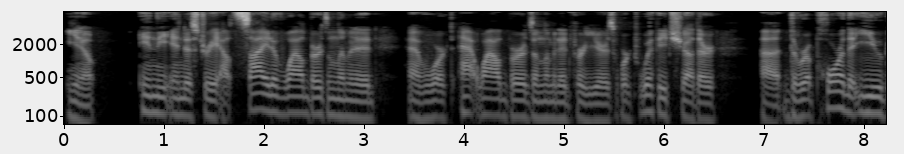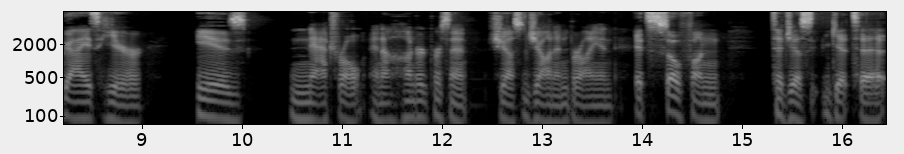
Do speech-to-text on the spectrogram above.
you know, in the industry outside of Wild Birds Unlimited, have worked at Wild Birds Unlimited for years, worked with each other. Uh, the rapport that you guys hear is natural and 100% just John and Brian. It's so fun to just get to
